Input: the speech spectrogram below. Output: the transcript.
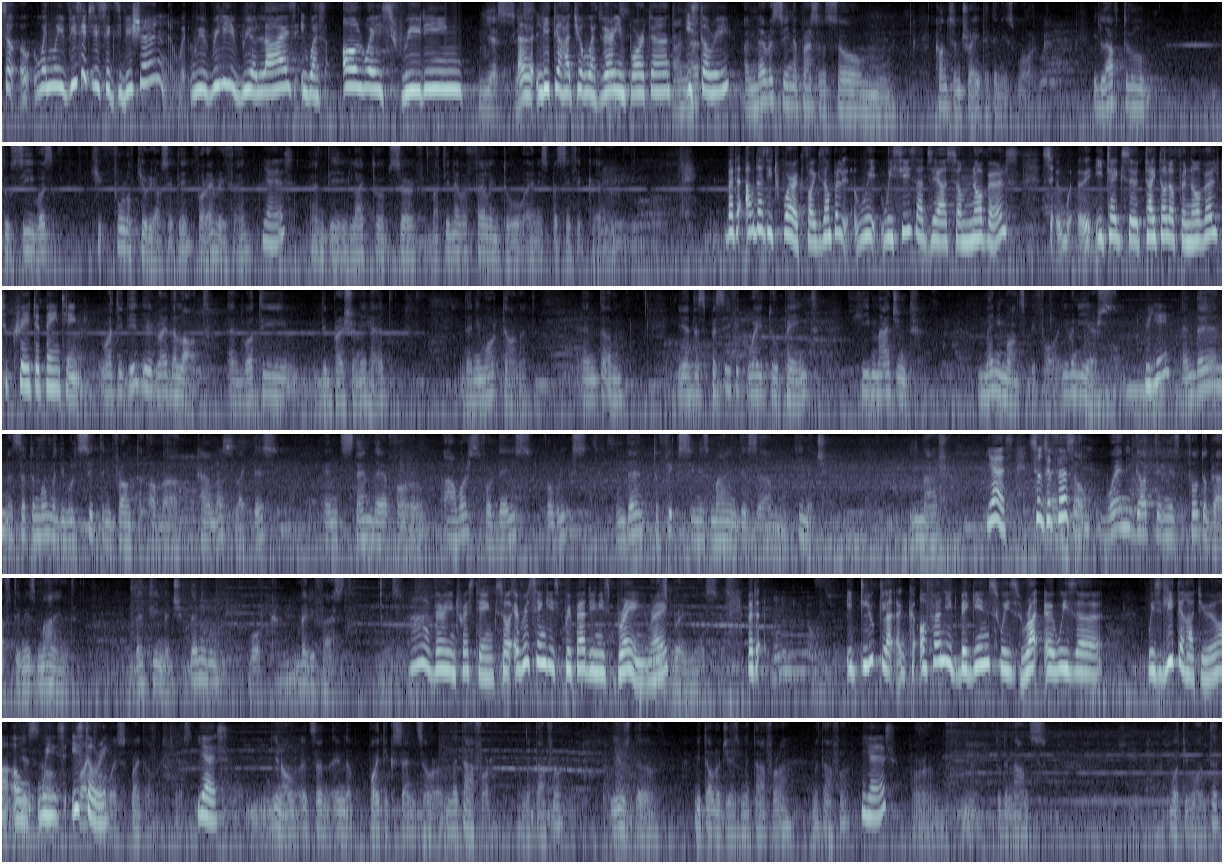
So uh, when we visit this exhibition, we really realize he was always reading. Yes. Uh, literature was very Yes. important. That- History. I've never seen a person so um, concentrated in his work. He loved to to see was full of curiosity for everything, Yes. and he liked to observe, but he never fell into any specific. Uh, But how does it work? For example, we, we see that there are some novels. So w- he takes the title of a novel to create a painting. what he did, he read a lot, and what he, the impression he had, then he worked on it, and um, he had a specific way to paint. He imagined many months before, even years, Really? and then at a certain moment he would sit in front of a canvas like this, and stand there for hours, for days, for weeks, and then to fix in his mind this um, image, l'image. Yes. So the And first. So when he got in his photographed in his mind that image, then he would work very fast. Yes. Ah, very interesting. So everything is prepared in his brain, In right? his brain, yes, yes. But it looked like often it begins with uh, with uh, with literature or yes, oh, with quite history. Always, quite always, yes. Yes. You know, it's an, in a poetic sense or a metaphor. A metaphor. Use the mythology as metaphor, metaphor Yes. for um, you know, to denounce what you wanted.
